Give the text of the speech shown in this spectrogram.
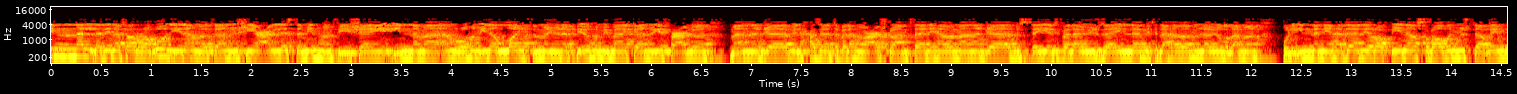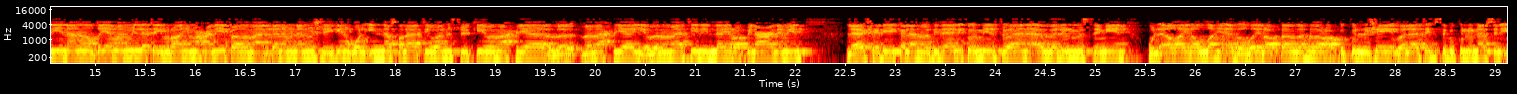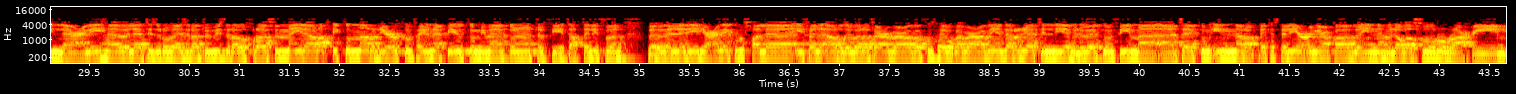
إن الذين فرقوا دينهم وكانوا شيعا لست منهم في شيء. إنما أمرهم إلى الله ثم ينبئهم بما كانوا يفعلون. من جاء بالحسنة فله عشر أمثالها ومن جاء بالسيئة فلا يجزى إلا مثلها وهم لا يظلمون. قل إنني هداني ربي إلى صراط مستقيم دينا قيما ملة إبراهيم حنيفا وما كان من المشركين. قل إن صلاتي ونسكي ومحياي ومماتي لله رب العالمين. لا شريك له. وبذلك أمرت أنا أول المسلمين. قل أغير الله أبغي ربا وهو رب كل شيء ولا تكسب كل نفس إلا عليها ولا تزر وزرة وزر أخرى. ثم إلى ربكم مرجعكم فينبئكم بما كنتم فيه تختلفون. وهو الذي جعلكم خلائف الأرض ورفع بعضكم فوق بعض درجات ليبلوكم فيما آتاكم. إن ربك سريع العقاب وإنه لغفور رحيم.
